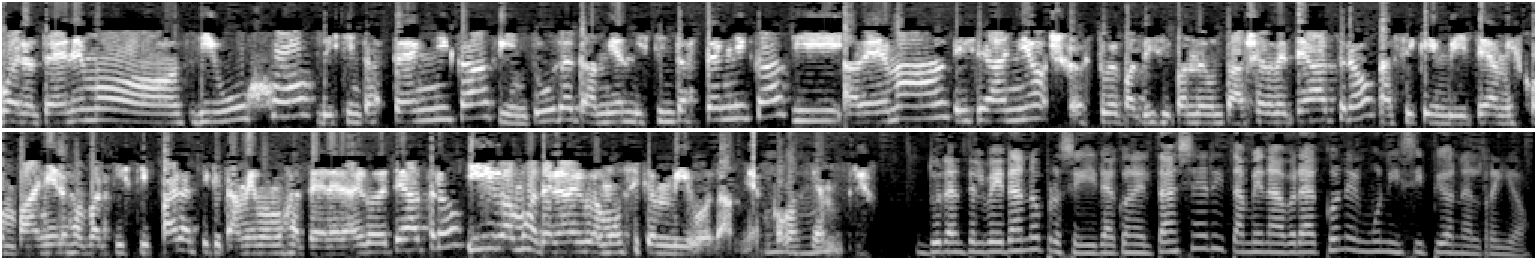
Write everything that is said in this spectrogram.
Bueno, tenemos dibujo, distintas técnicas, pintura también distintas técnicas y además este año yo estuve participando de un taller de teatro, así que invité a mis compañeros a participar, así que también vamos a tener algo de teatro y vamos a tener algo de música en vivo también, como siempre. Durante el verano proseguirá con el taller y también habrá con el municipio en el río.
